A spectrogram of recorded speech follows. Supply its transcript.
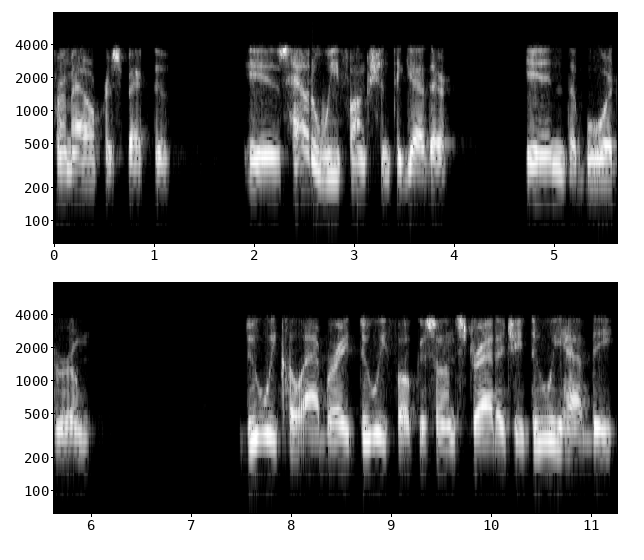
from our perspective is how do we function together in the boardroom? Do we collaborate? Do we focus on strategy? Do we have the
